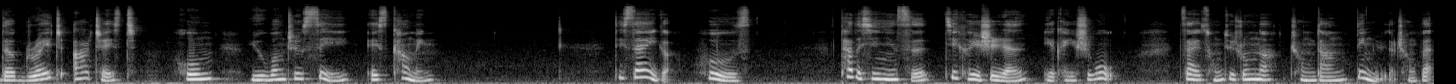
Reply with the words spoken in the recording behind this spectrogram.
The great artist whom you want to see is coming。第三一个，whose，它的先行词既可以是人，也可以是物，在从句中呢充当定语的成分。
